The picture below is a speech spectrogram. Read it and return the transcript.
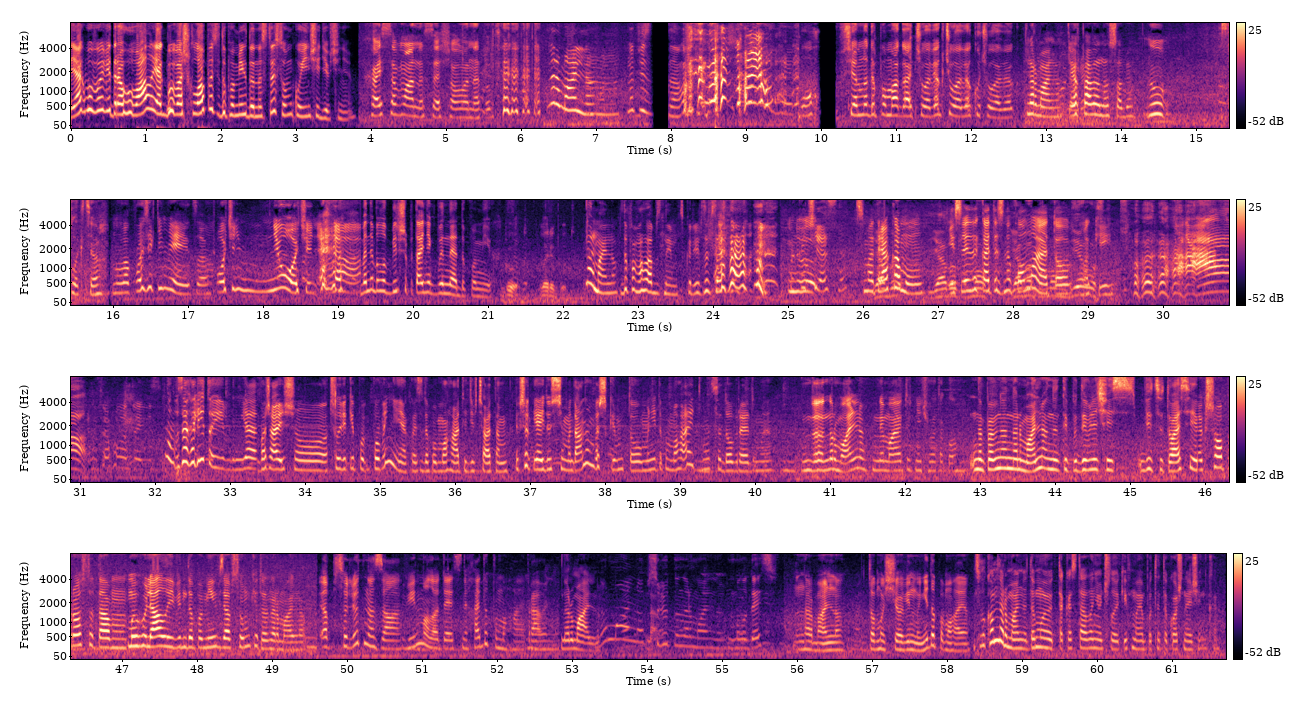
Як би ви відреагували, якби ваш хлопець допоміг донести сумку іншій дівчині? Хай сама несе, що вона тут. Нормально. Ну пізда. Всім надо помогать. Чоловік, чоловіку, чоловік. Нормально. Я впевнена в собі. Ну, с локтя. Ну, вопросик имеется. Очень не очень. У мене було б більше питань, якби не допоміг. Good, very good. Нормально. Допомогла б з ним, скоріш за все. Ну, Чесно. смотря кому. Я бы Если это помог- какая-то я бы знакомая, помог то девушке. окей. Ну, взагалі-то я вважаю, що чоловіки пов- повинні якось допомагати дівчатам. Якщо я йду з чемоданом важким, то мені допомагають, тому це добре, я думаю. нормально, немає тут нічого такого. Напевно, нормально, ну типу дивлячись від ситуації. Якщо просто там ми гуляли і він допоміг, взяв сумки, то нормально. Абсолютно за. Він молодець, нехай допомагає. Правильно. Нормально. Нормально, абсолютно нормально. Молодець. Нормально, тому що він мені допомагає. Цілком нормально. Думаю, таке ставлення у чоловіків має бути також на жінки.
